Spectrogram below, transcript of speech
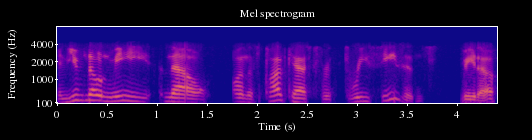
and you've known me now on this podcast for three seasons, Vito.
